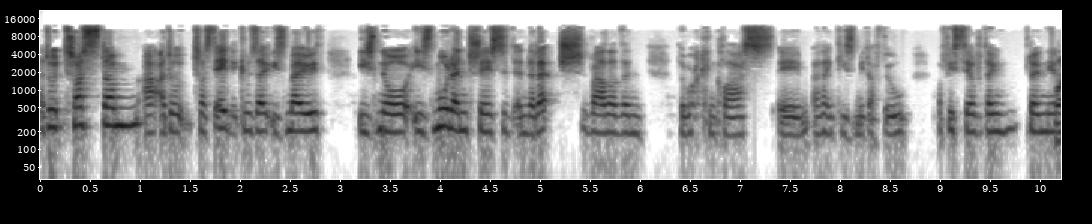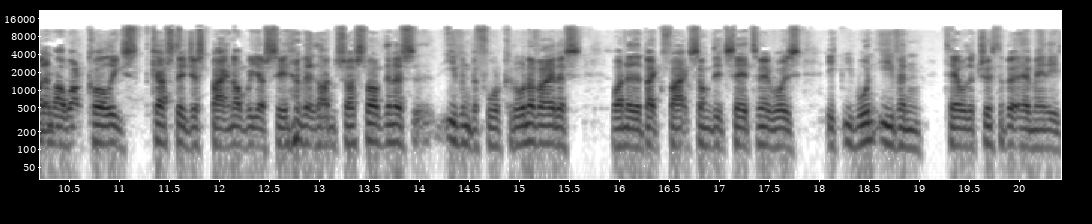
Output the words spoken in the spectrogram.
I don't trust him. I, I don't trust anything that comes out of his mouth. He's not. He's more interested in the rich rather than the working class. Um, I think he's made a fool of himself down down there. One of my work colleagues, Kirsty, just backing up what you're saying about the untrustworthiness, even before coronavirus, one of the big facts somebody said to me was he, he won't even tell the truth about how many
